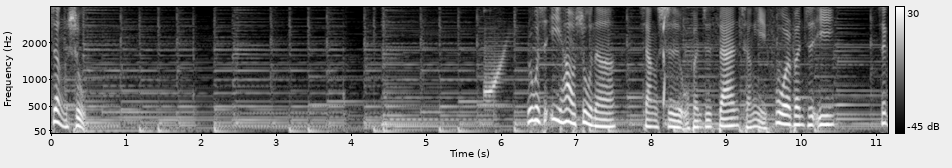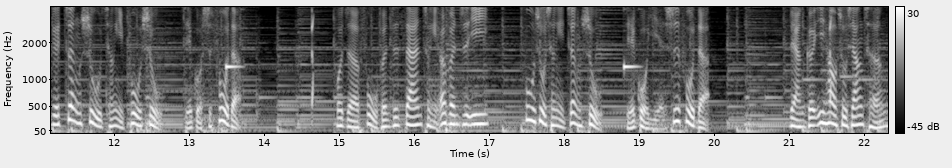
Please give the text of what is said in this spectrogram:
正数。如果是异号数呢？像是五分之三乘以负二分之一。这个正数乘以负数，结果是负的；或者负五分之三乘以二分之一，负数乘以正数，结果也是负的。两个异号数相乘，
